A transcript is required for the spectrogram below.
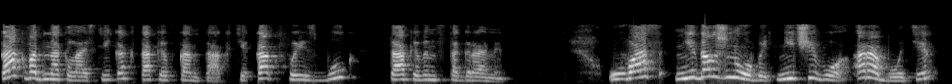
Как в Одноклассниках, так и ВКонтакте, как в Facebook, так и в Инстаграме. У вас не должно быть ничего о работе,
